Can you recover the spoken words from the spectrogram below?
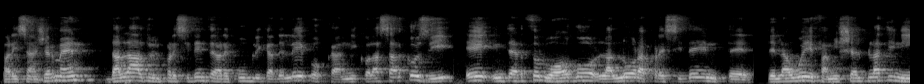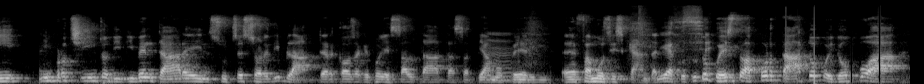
Paris Saint-Germain, dall'altro il presidente della Repubblica dell'epoca Nicolas Sarkozy e in terzo luogo l'allora presidente della UEFA Michel Platini in procinto di diventare il successore di Blatter, cosa che poi è saltata, sappiamo, mm. per i eh, famosi scandali. Ecco, tutto sì. questo ha portato poi dopo a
